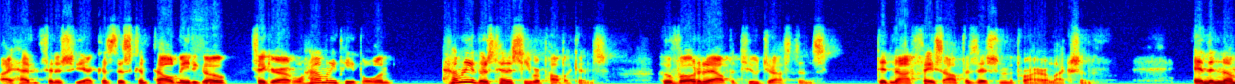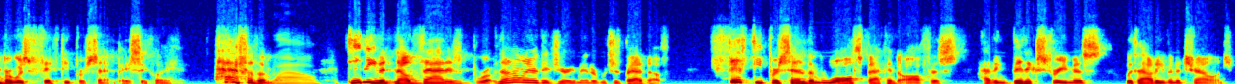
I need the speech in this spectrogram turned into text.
I hadn't finished it yet because this compelled me to go figure out well how many people and how many of those Tennessee Republicans who voted out the two Justins did not face opposition in the prior election, and the number was 50 percent basically. Half of them wow. didn't even. Now that is broke. Not only are they gerrymandered, which is bad enough, 50 percent of them waltzed back into office having been extremists without even a challenge.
